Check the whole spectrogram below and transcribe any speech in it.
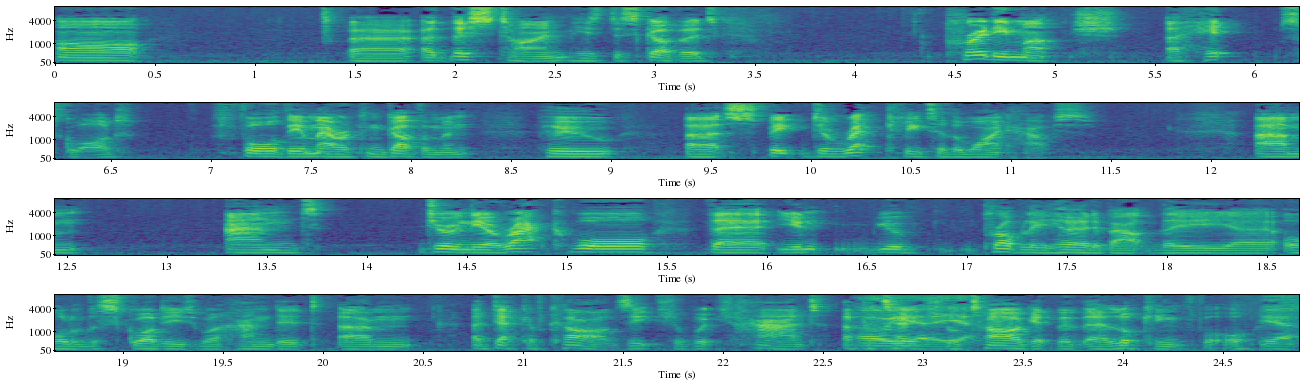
are uh, at this time. He's discovered pretty much a hit squad for the American government who uh, speak directly to the White House. Um, and during the Iraq War, there you you probably heard about the uh, all of the squaddies were handed um, a deck of cards, each of which had a Oh, yeah, potential yeah. target that they're looking for. Yeah.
